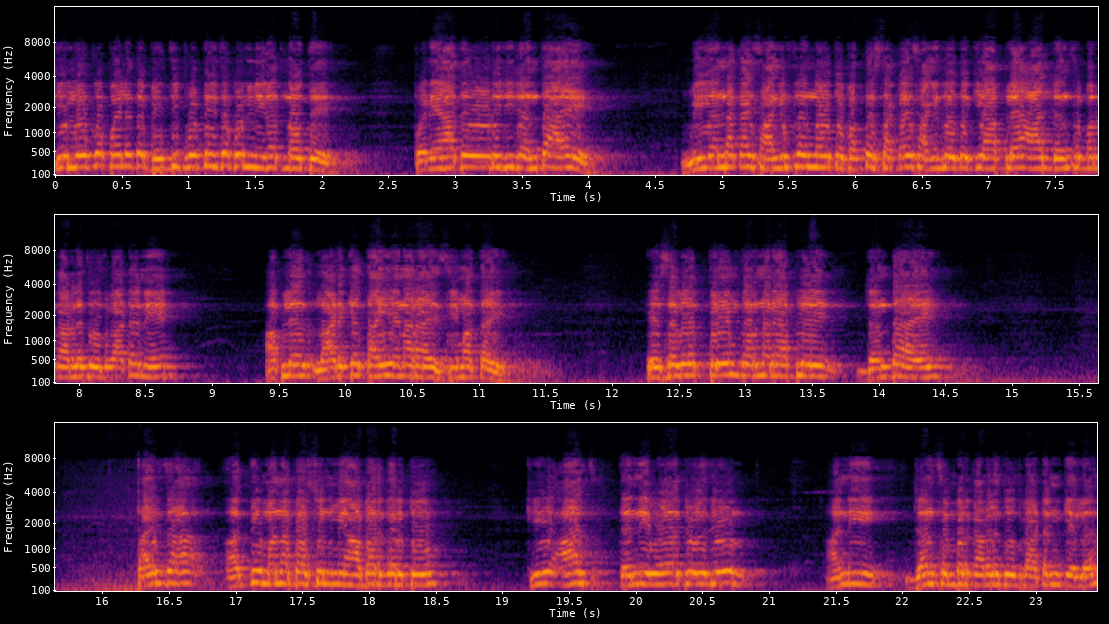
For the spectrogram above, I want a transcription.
की लोक पहिले तर भीतीपोटी इथं कोणी निघत नव्हते. पण आता एवढी जी जनता आहे मी यांना काही सांगितलं नव्हतं. फक्त सकाळी सांगितलं होतं की आपल्या आज जनसंपर्क कार्यालयाचं उद्घाटन आहे. आपल्या लाडक्या ताई येणार आहे सीमाताई. हे सगळं प्रेम करणारे आपले जनता आहे. ताईचा अगदी मनापासून मी आभार करतो की आज त्यांनी वेळात वेळ देऊन आणि जनसंपर्क कार्यालयाचं उद्घाटन केलं.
